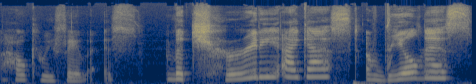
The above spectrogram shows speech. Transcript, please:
How can we say this? Maturity, I guess. A realness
